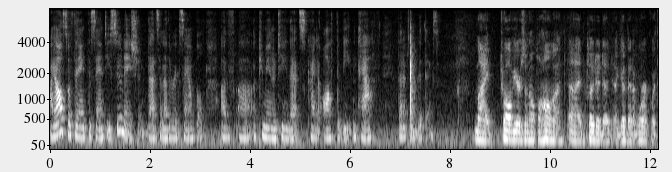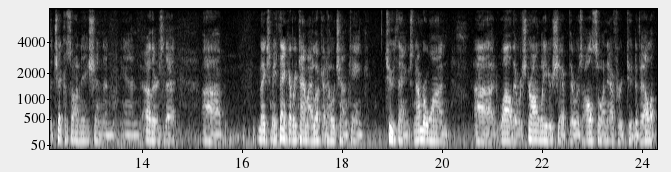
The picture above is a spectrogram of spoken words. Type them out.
I also think the Santee Sioux Nation, that's another example of uh, a community that's kind of off the beaten path that have done good things. My 12 years in Oklahoma uh, included a, a good bit of work with the Chickasaw Nation and, and others that uh, makes me think every time I look at Ho Chunk Inc. two things. Number one, uh, while there was strong leadership, there was also an effort to develop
